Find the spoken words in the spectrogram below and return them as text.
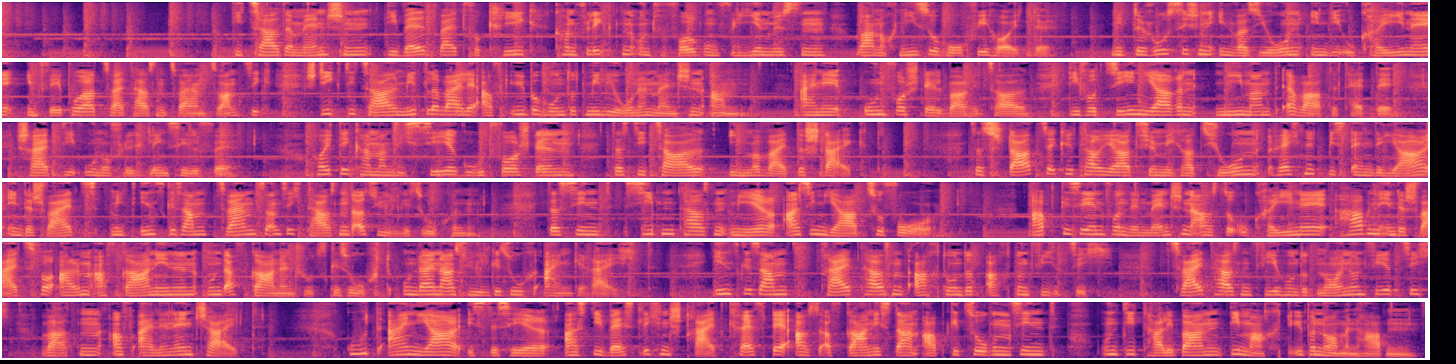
Die Zahl der Menschen, die weltweit vor Krieg, Konflikten und Verfolgung fliehen müssen, war noch nie so hoch wie heute. Mit der russischen Invasion in die Ukraine im Februar 2022 stieg die Zahl mittlerweile auf über 100 Millionen Menschen an. Eine unvorstellbare Zahl, die vor zehn Jahren niemand erwartet hätte, schreibt die UNO-Flüchtlingshilfe. Heute kann man sich sehr gut vorstellen, dass die Zahl immer weiter steigt. Das Staatssekretariat für Migration rechnet bis Ende Jahr in der Schweiz mit insgesamt 22.000 Asylgesuchen. Das sind 7.000 mehr als im Jahr zuvor. Abgesehen von den Menschen aus der Ukraine haben in der Schweiz vor allem Afghaninnen und Afghanen Schutz gesucht und ein Asylgesuch eingereicht. Insgesamt 3.848. 2.449 warten auf einen Entscheid. Gut ein Jahr ist es her, als die westlichen Streitkräfte aus Afghanistan abgezogen sind und die Taliban die Macht übernommen haben.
